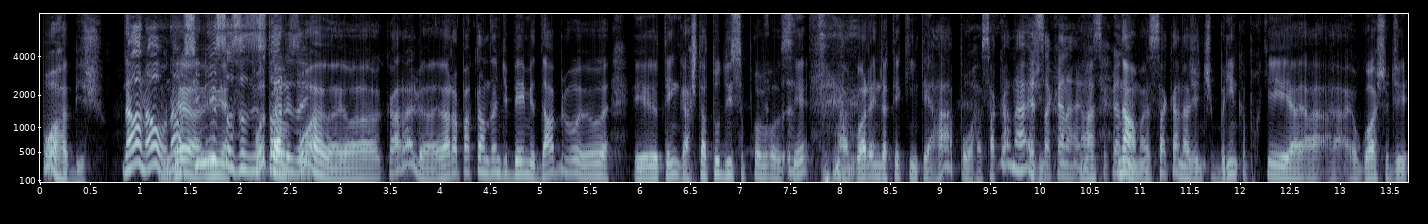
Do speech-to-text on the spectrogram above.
Porra, bicho. Não, não, não, É, sinistro é, essas puta, histórias aí. porra, eu- caralho, eu era pra estar andando de BMW, eu, eu tenho que gastar tudo isso por você, agora ainda ter que enterrar, porra, sacanagem. É sacanagem, Ah, é sacanagem. Não, mas é sacanagem, a gente brinca porque a- a- eu gosto de,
